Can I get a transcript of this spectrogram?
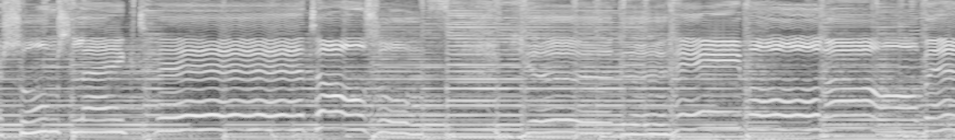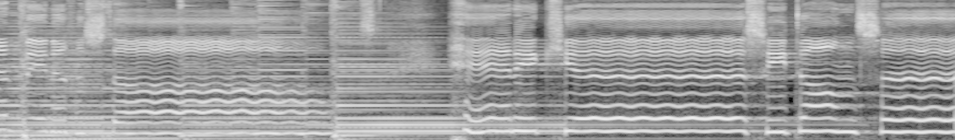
Soms lijkt het alsof je de hemel al bent binnengestapt en ik je zie dansen.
